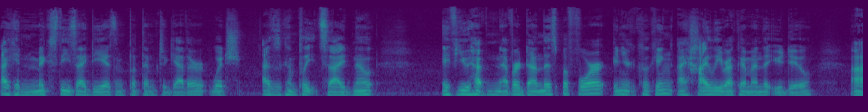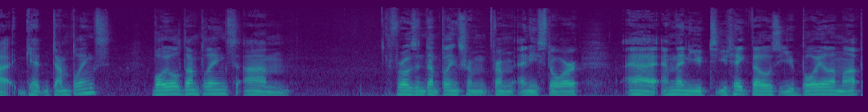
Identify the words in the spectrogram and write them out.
I can mix these ideas and put them together. Which, as a complete side note, if you have never done this before in your cooking, I highly recommend that you do. Uh, get dumplings, boiled dumplings, um, frozen dumplings from from any store. uh, and then you you take those, you boil them up,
